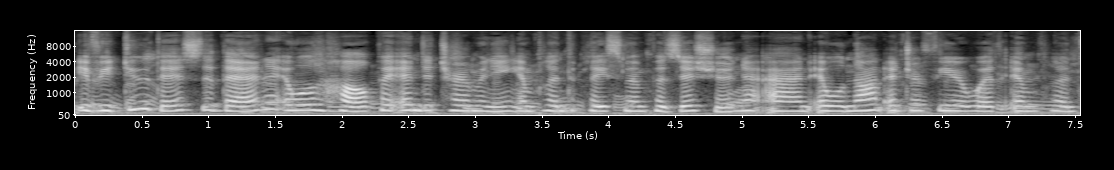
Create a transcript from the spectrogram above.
If you do this, then it will help in determining implant placement position and it will not interfere with implant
